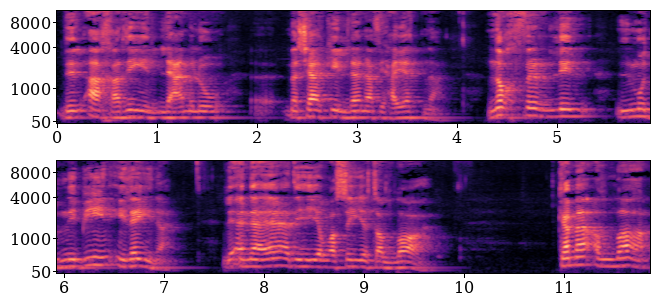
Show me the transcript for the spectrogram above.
للآخرين اللي عملوا آه، مشاكل لنا في حياتنا. نغفر للمذنبين إلينا لأن هذه هي وصية الله. كما الله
